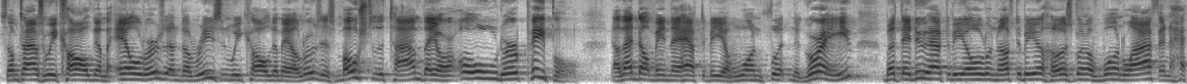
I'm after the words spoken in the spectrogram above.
Sometimes we call them elders, and the reason we call them elders is most of the time they are older people. Now that don't mean they have to be a one foot in the grave, but they do have to be old enough to be a husband of one life and ha-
